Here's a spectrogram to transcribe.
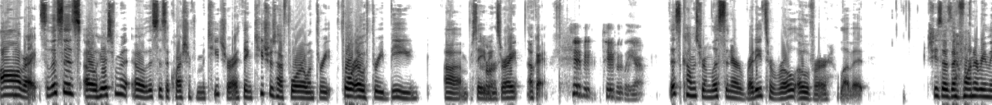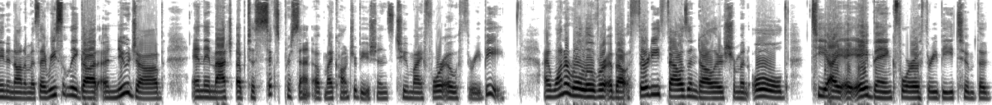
All right. So this is oh here's from a, oh this is a question from a teacher. I think teachers have 403 403b um, savings, Correct. right? Okay. Typically, typically, yeah. This comes from listener ready to roll over. Love it. She says, I want to remain anonymous. I recently got a new job and they match up to 6% of my contributions to my 403b. I want to roll over about $30,000 from an old TIAA bank 403b to the,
